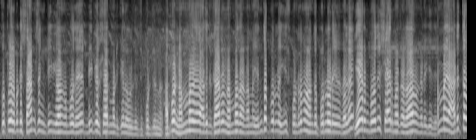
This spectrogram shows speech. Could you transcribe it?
குப்பையில் போட்டு சாம்சங் டிவி வாங்கும்போது பிபிஎல் ஷேர் மார்க்கெட் கீழே விழுந்துருச்சு புட்டுன்னு. அப்போ நம்ம அதுக்கு காரணம் நம்ம தான். நம்ம எந்த பொருளை யூஸ் பண்ணுறோமோ அந்த பொருளுடைய விலை ஏறும்போது ஷேர் மார்க்கெட் லாபம் கிடைக்குது. நம்ம அடுத்த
